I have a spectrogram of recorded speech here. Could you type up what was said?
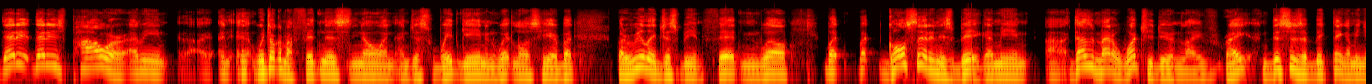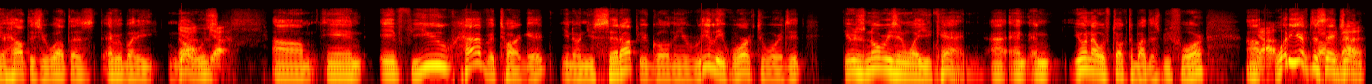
that is that is power. I mean, uh, and, and we're talking about fitness, you know, and, and just weight gain and weight loss here, but but really just being fit and well. But but goal setting is big. I mean, uh, it doesn't matter what you do in life, right? And this is a big thing. I mean, your health is your wealth, as everybody knows. Yeah, yeah. Um, and if you have a target, you know, and you set up your goal and you really work towards it, there's no reason why you can't. Uh, and and you and I we've talked about this before. Uh, Yeah, what do you have to say, John?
